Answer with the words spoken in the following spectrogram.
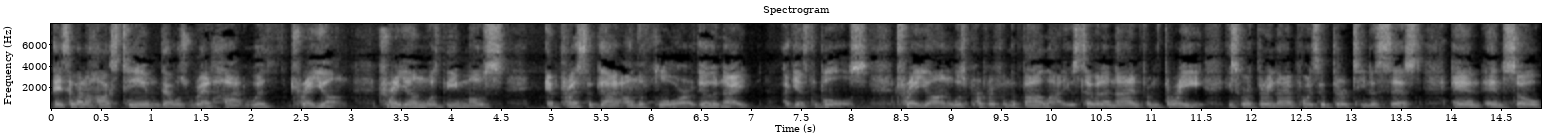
They took on a Hawks team that was red hot with Trae Young. Trae Young was the most impressive guy on the floor the other night against the Bulls. Trae Young was perfect from the foul line. He was seven and nine from three. He scored 39 points and 13 assists. And and so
